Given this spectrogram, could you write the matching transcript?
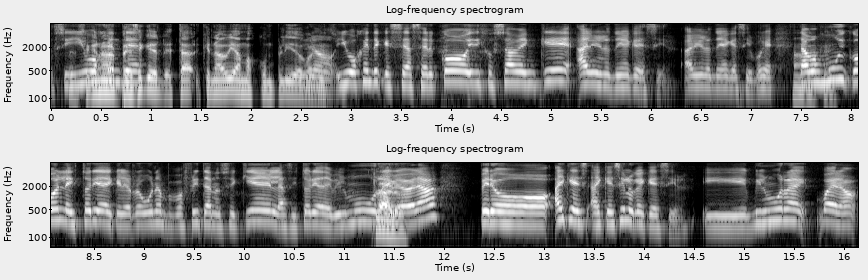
dicho, sí, Pensé, hubo que, no, gente- pensé que, está- que no habíamos cumplido con No, eso. y hubo gente que se acercó y dijo, ¿saben qué? Alguien lo tenía que decir. Alguien lo tenía que decir. Porque Ah, estamos muy con la historia de que le robó una papa frita a no sé quién, las historias de Bill Murray, Claro. bla, bla, bla. Pero hay que, hay que decir lo que hay que decir. Y Bill Murray, bueno,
